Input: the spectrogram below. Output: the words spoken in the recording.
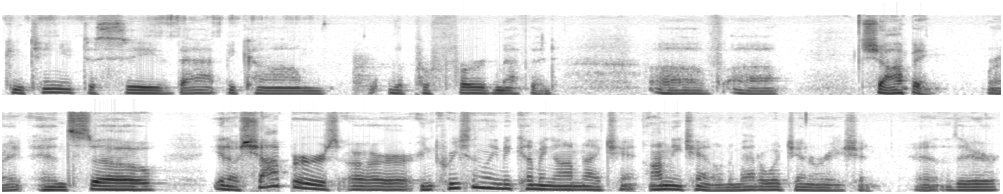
continued to see that become the preferred method of uh, shopping, right? And so, you know, shoppers are increasingly becoming omni-channel, no matter what generation. Uh, they're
